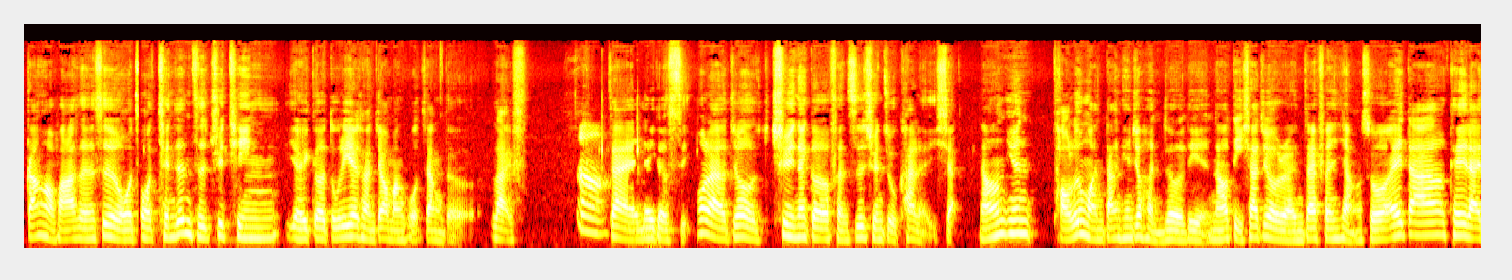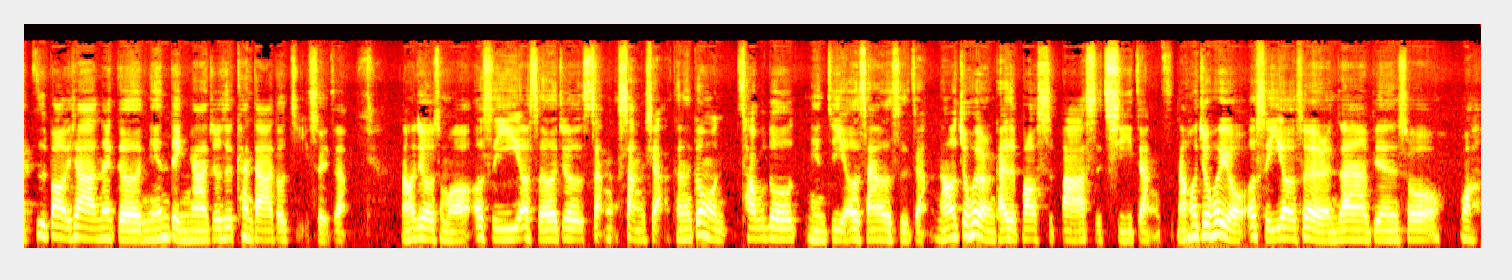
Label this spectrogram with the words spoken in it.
刚好发生，是我我前阵子去听有一个独立乐团叫芒果酱的 live，嗯，在 Legacy，后来我就去那个粉丝群组看了一下。然后因为讨论完当天就很热烈，然后底下就有人在分享说，哎，大家可以来自报一下那个年龄啊，就是看大家都几岁这样。然后就有什么二十一、二十二就上上下，可能跟我差不多年纪，二三、二四这样。然后就会有人开始报十八、十七这样子，然后就会有二十一二岁的人在那边说，哇，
